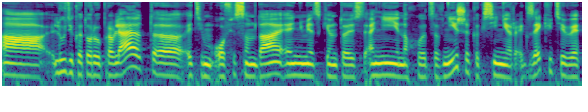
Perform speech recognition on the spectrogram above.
а, люди, которые управляют э, этим офисом, да, э, немецким, то есть они находятся в нише, как senior executive,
